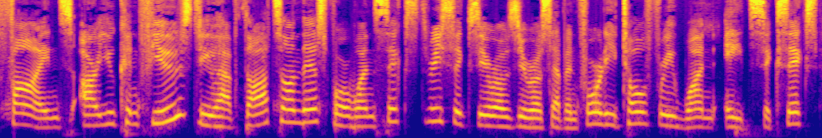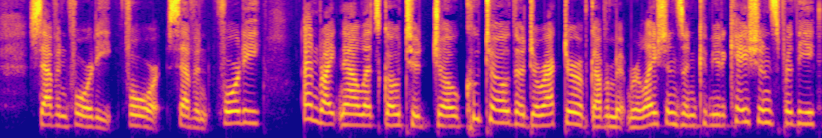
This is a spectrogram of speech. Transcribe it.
fines? Are you confused? Do you have thoughts on this? 416-360-0740, toll free 1-866-740-4740. And right now, let's go to Joe Couto, the Director of Government Relations and Communications for the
